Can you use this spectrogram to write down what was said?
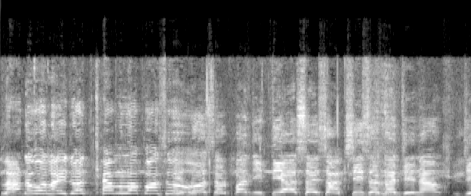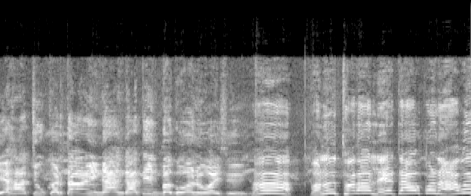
લાડવો લઈ જોત ખેમલો પાછો. એ તો સરપંચ ઇતિહાસ છે સાક્ષી છે કે જેના જે સાચું કરતા હોય એના અંગાથી જ ભગવાન હોય છે. હા ભલે થોડા લેટ આવ પણ આવે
